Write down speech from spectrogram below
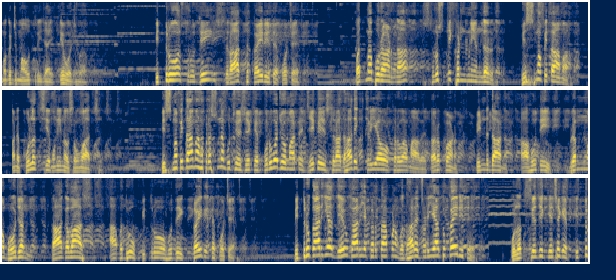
મગજમાં ઉતરી જાય એવો જવાબ. પિતૃઓ સુધી શ્રાદ્ધ કઈ રીતે પહોંચે? પદ્મ પુરાણના સૃષ્ટિખંડની અંદર ભીષ્મ પિતામહ અને પુલત્સ્ય મુનિનો સંવાદ છે. ભીષ્મ પ્રશ્ન પૂછે છે કે પૂર્વજો માટે જે કઈ શ્રાદ્ધાદિક ક્રિયાઓ કરવામાં આવે? તર્પણ, પિંડદાન, આહુતિ બ્રહ્મ ભોજન કાગવાસ, આ બધું પિતૃઓ સુધી કઈ રીતે પહોંચે? પિતૃ દેવ કાર્ય કરતા પણ વધારે ચડિયાતું કઈ રીતે? પુલત્સ્યજી કે છે કે પિતૃ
